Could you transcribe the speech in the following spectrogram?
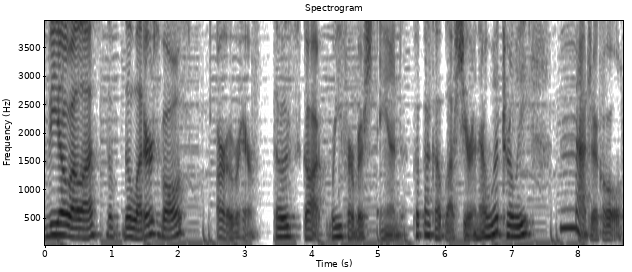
VOLS, the, the letters, Vols, are over here. Those got refurbished and put back up last year, and they're literally magical.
